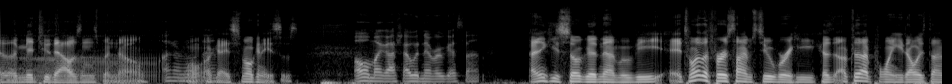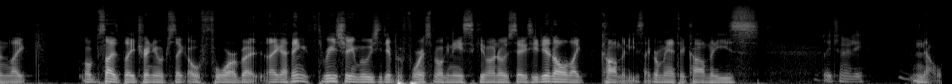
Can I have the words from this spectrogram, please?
uh, like mid 2000s, but no. Oh, I don't know. Well, okay, Smoking Aces. Oh my gosh, I would never have guessed that. I think he's so good in that movie. It's one of the first times too where he, because up to that point he'd always done like, well, besides Blade Trinity, which is like 04, but like I think three straight movies he did before Smoking Aces came out in 06. He did all like comedies, like romantic comedies. Blade Trinity. No,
